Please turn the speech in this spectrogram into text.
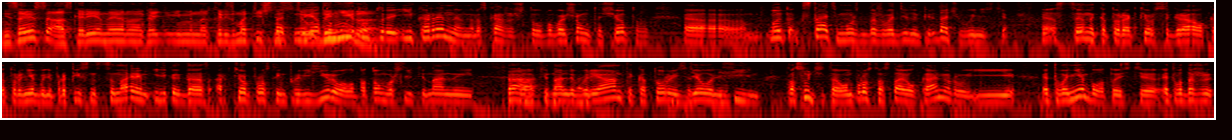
не советская, а скорее, наверное, именно харизматичностью Кстати, ну, Де Ниро. Думаю, тут и Карен, наверное, расскажет, что по большому-то счету, э, ну это, кстати, можно даже в отдельную передачу вынести, э, сцены, которые актер сыграл, которые не были прописаны сценарием, или когда актер просто импровизировал, а потом вошли финальные да, а, финальные да, варианты, которые сделали фильм. По сути-то он просто оставил камеру, и этого не было. То есть э, этого даже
